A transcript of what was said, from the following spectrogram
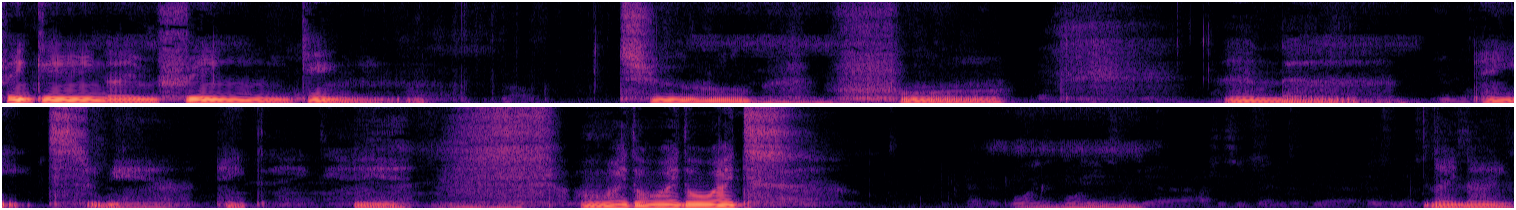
Thinking, I'm thinking two, four, and uh, eight. We eight, eight, yeah. All right, all right, all right. Nine, nine.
